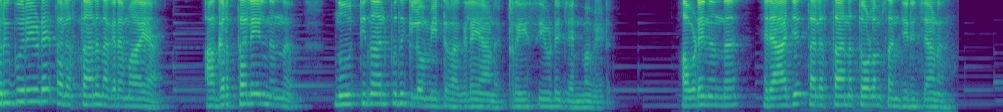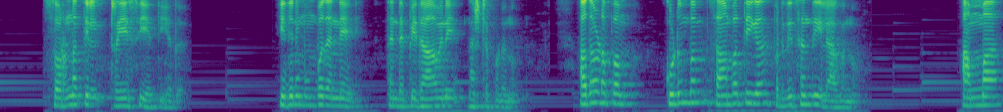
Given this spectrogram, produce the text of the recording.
ത്രിപുരയുടെ തലസ്ഥാന നഗരമായ അഗർത്തലയിൽ നിന്ന് നൂറ്റി നാൽപ്പത് കിലോമീറ്റർ അകലെയാണ് ട്രേസിയുടെ ജന്മവീട്. അവിടെ നിന്ന് രാജ്യ തലസ്ഥാനത്തോളം സഞ്ചരിച്ചാണ് സ്വർണത്തിൽ ട്രേസി എത്തിയത്. ഇതിനു മുമ്പ് തന്നെ തന്റെ പിതാവിനെ നഷ്ടപ്പെടുന്നു. അതോടൊപ്പം കുടുംബം സാമ്പത്തിക പ്രതിസന്ധിയിലാകുന്നു. അമ്മ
